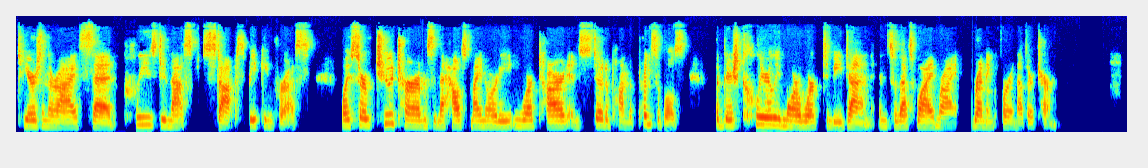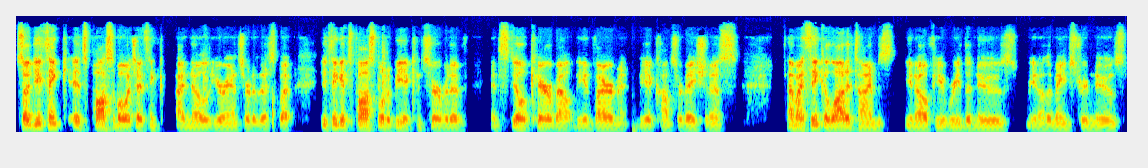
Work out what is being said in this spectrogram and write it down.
tears in their eyes said, please do not stop speaking for us. Well, I served two terms in the House minority and worked hard and stood upon the principles but there's clearly more work to be done. And so that's why I'm running for another term. So, do you think it's possible, which I think I know your answer to this, but do you think it's possible to be a conservative and still care about the environment, be a conservationist? Um, I think a lot of times, you know, if you read the news, you know, the mainstream news,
